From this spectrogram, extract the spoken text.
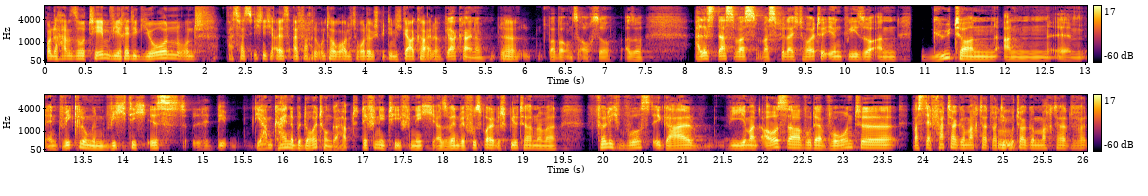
Und da haben so Themen wie Religion und was weiß ich nicht alles einfach eine untergeordnete Rolle gespielt, nämlich gar keine. Gar keine. Ja. War bei uns auch so. Also alles das, was, was vielleicht heute irgendwie so an Gütern, an ähm, Entwicklungen wichtig ist, die, die haben keine Bedeutung gehabt. Definitiv nicht. Also wenn wir Fußball gespielt haben, dann war völlig Wurst, egal wie jemand aussah, wo der wohnte, was der Vater gemacht hat, was die Mutter gemacht hat, was,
